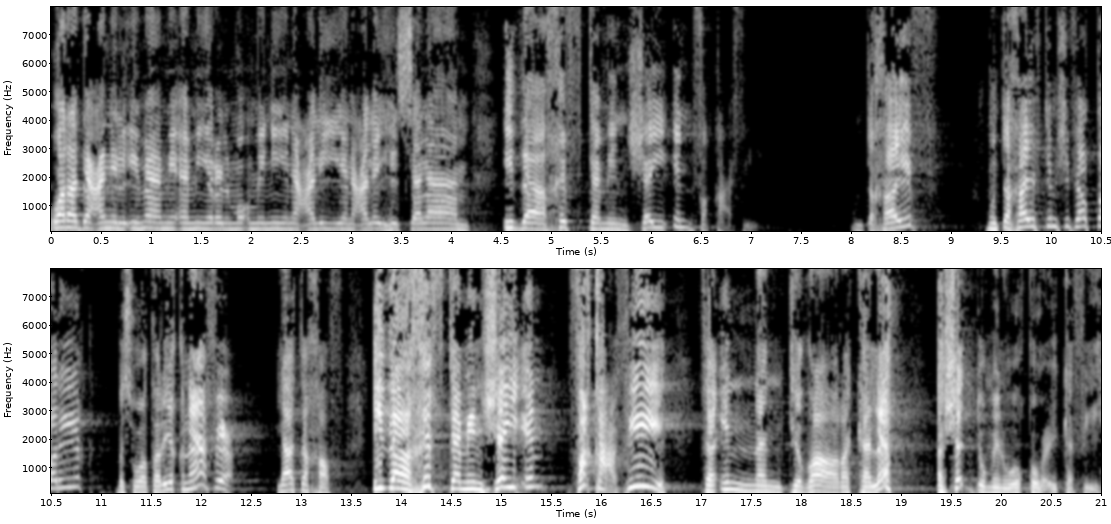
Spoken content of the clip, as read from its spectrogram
ورد عن الإمام أمير المؤمنين علي عليه السلام إذا خفت من شيء فقع فيه انت خايف؟ انت خايف تمشي في الطريق بس هو طريق نافع لا تخف إذا خفت من شيء فقع فيه فإن انتظارك له أشد من وقوعك فيه.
